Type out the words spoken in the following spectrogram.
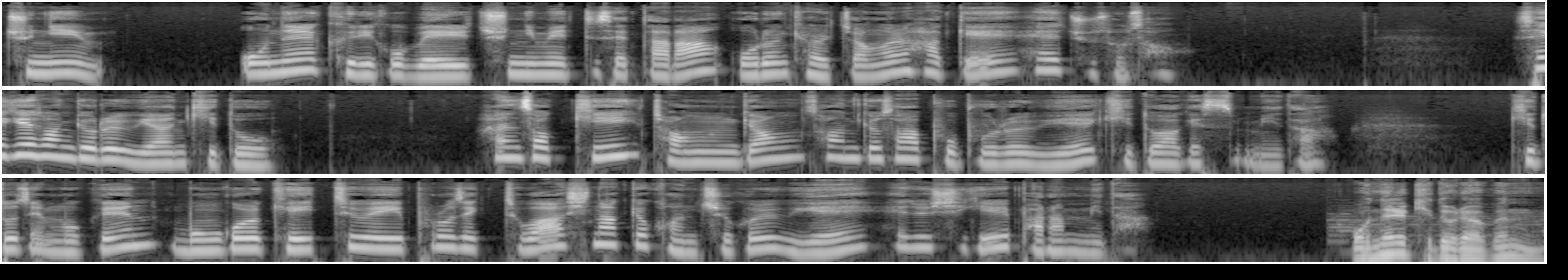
주님, 오늘 그리고 매일 주님의 뜻에 따라 옳은 결정을 하게 해 주소서. 세계 선교를 위한 기도. 한석희, 정경 선교사 부부를 위해 기도하겠습니다. 기도 제목은 몽골 게이트웨이 프로젝트와 신학교 건축을 위해 해주시길 바랍니다. 오늘 기도력은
